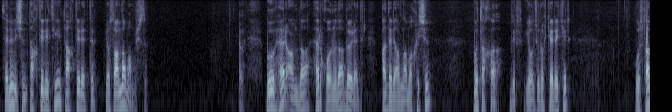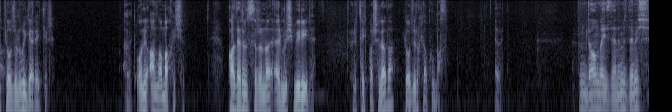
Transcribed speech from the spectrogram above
senin için takdir ettiğini takdir ettin. Yoksa anlamamışsın. Evet. Bu her anda, her konuda böyledir. Kaderi anlamak için mutlaka bir yolculuk gerekir. Vuslat yolculuğu gerekir. Evet, onu anlamak için. Kaderin sırrına ermiş biriyle. Öyle tek başına da yolculuk yapılmaz. Evet. Şimdi devamla izleyenimiz demiş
